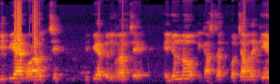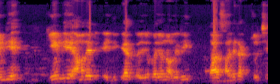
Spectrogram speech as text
ডিপিআর করা হচ্ছে। ডিপিআর তৈরি করা হচ্ছে। এই জন্য এই কাজটা করছে আমাদের কেএমডিএ কেএমডিএ আমাদের এই ডিপিআর তৈরি করার জন্য অলরেডি তার সার্ভেটা চলছে।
